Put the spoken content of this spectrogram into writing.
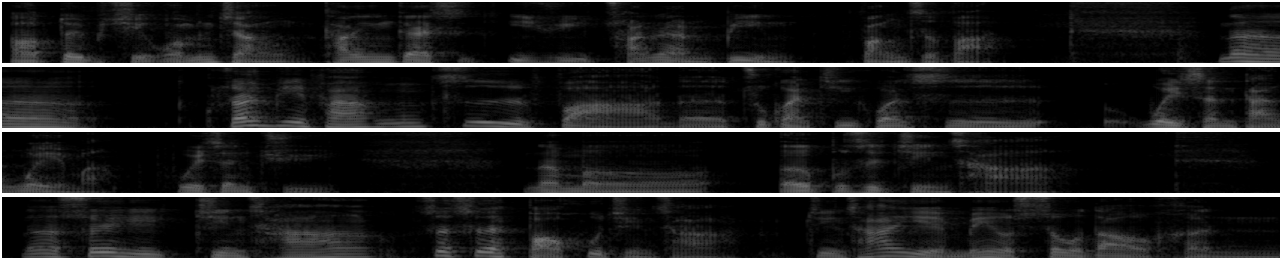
哦，对不起，我们讲他应该是依据传染病防治法。那传染病防治法的主管机关是卫生单位嘛，卫生局，那么而不是警察。那所以警察这是在保护警察，警察也没有受到很。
